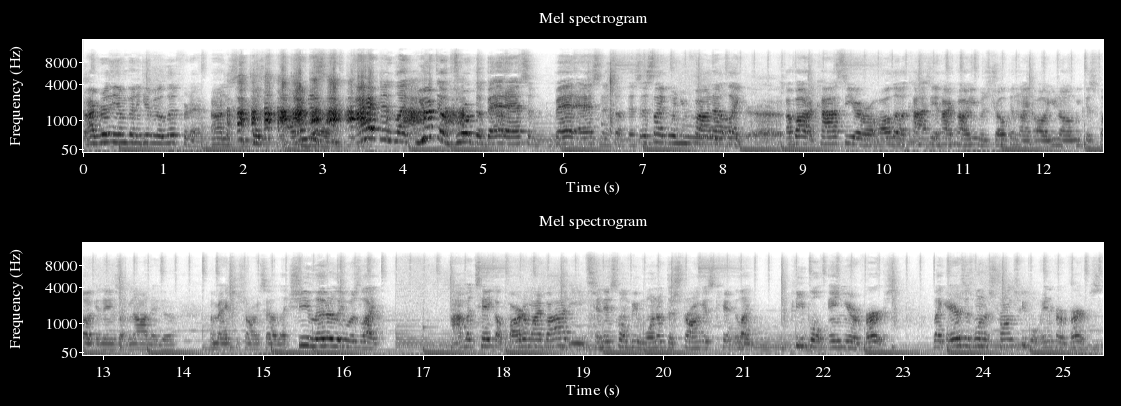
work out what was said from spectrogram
I really am gonna give it a lift for that, honestly, because I'm just, I have to like, you have to absorb the badass of badassness of this. It's like when you found out like about Akasi or all the Akasi hype, how he was joking like, oh, you know, we just fuck, and then he's like, nah, nigga, I'm actually strong as hell. Like she literally was like, I'm gonna take a part of my body, and it's gonna be one of the strongest ki- like people in your verse. Like Erza is one of the strongest people in her verse.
